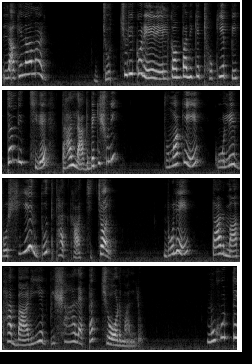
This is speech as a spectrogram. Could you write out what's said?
লাগে না আমার? জোচ্চুরি করে রেল কোম্পানিকে ঠকিয়ে পিটটান দিচ্ছিলে তার লাগবে কি শুনি? তোমাকে কোলে বসিয়ে দুধ ভাত খাওয়াচ্ছি, চলো। বলে তার মাথা বাড়িয়ে বিশাল একটা চর মারল। মুহূর্তে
